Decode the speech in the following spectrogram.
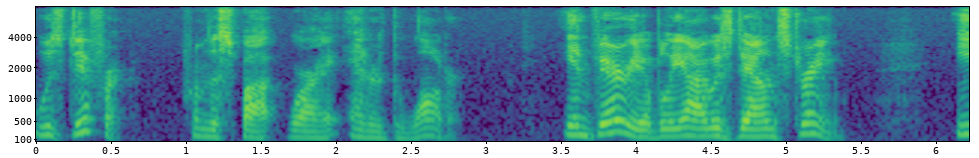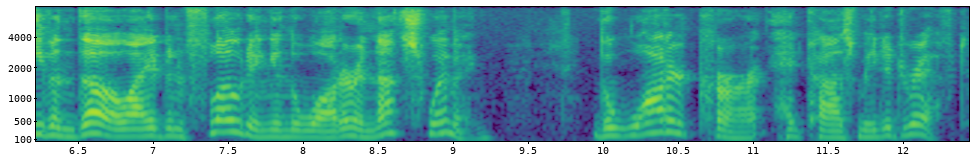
was different from the spot where I entered the water invariably I was downstream. Even though I had been floating in the water and not swimming, the water current had caused me to drift.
